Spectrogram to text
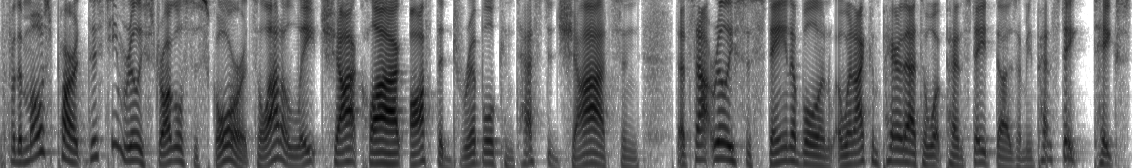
for the most part, this team really struggles to score. It's a lot of late shot clock, off the dribble, contested shots, and that's not really sustainable. And when I compare that to what Penn State does, I mean, Penn State takes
